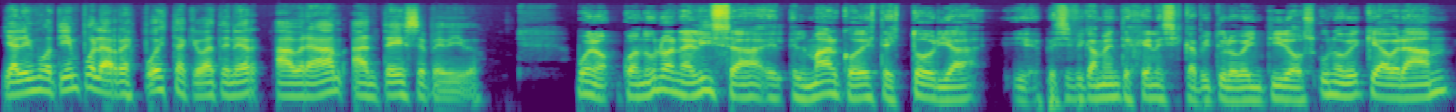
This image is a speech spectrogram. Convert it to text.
y al mismo tiempo la respuesta que va a tener Abraham ante ese pedido? Bueno, cuando uno analiza el, marco de esta historia, y específicamente Génesis capítulo 22, uno ve que Abraham,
